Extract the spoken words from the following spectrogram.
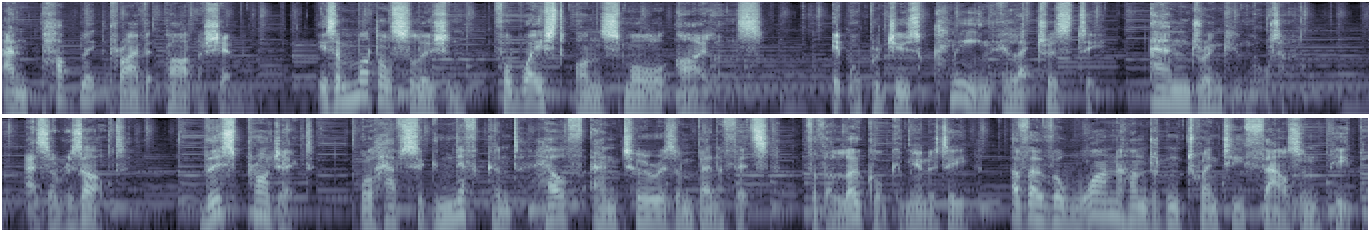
and public private partnership is a model solution for waste on small islands. It will produce clean electricity and drinking water. As a result, this project will have significant health and tourism benefits for the local community of over 120,000 people.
